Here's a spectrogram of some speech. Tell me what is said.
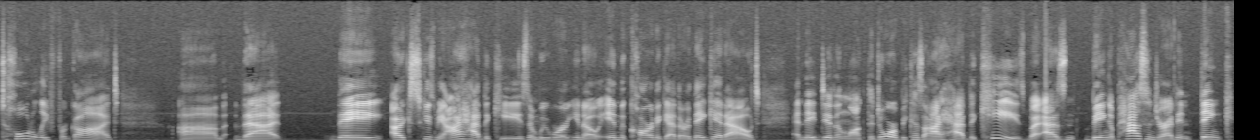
totally forgot um, that they uh, excuse me i had the keys and we were you know in the car together they get out and they didn't lock the door because i had the keys but as being a passenger i didn't think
